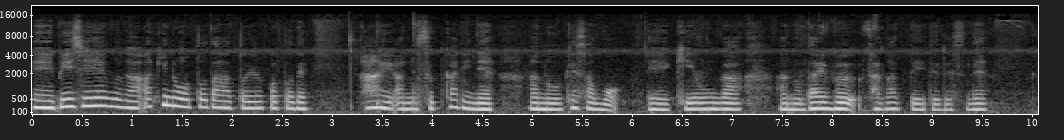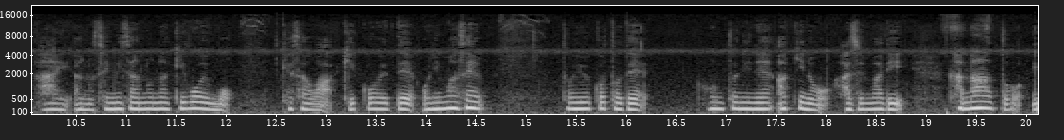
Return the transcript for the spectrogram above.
え BGM が秋の音だということではいあのすっかりねあの今朝もえー、気温があのだいぶ下がっていてですね、はい、あのセミさんの鳴き声も今朝は聞こえておりません。ということで本当にね秋の始まりかなとい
